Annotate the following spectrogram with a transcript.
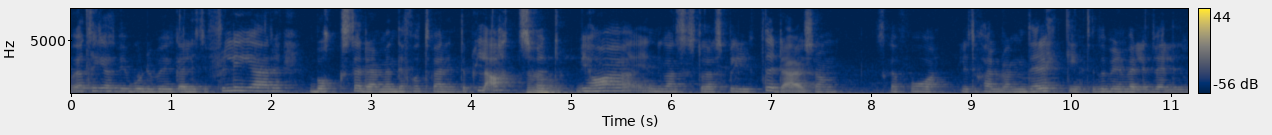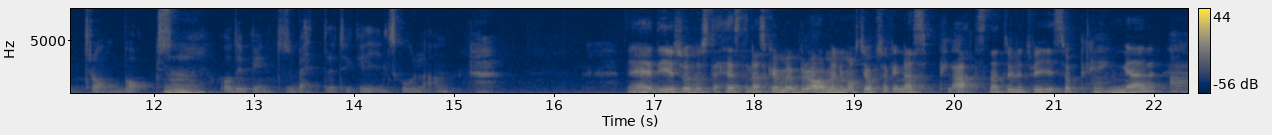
och jag tycker att vi borde bygga lite fler boxar där men det får tyvärr inte plats. Mm. För att vi har en ganska stora spiltor där som ska få lite själva men det räcker inte. Då blir det en väldigt, väldigt trång box. Mm. Och det blir inte så bättre tycker jag i skolan. Nej, det är ju så, häst- hästarna ska må bra men det måste ju också finnas plats naturligtvis och pengar. Ja,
